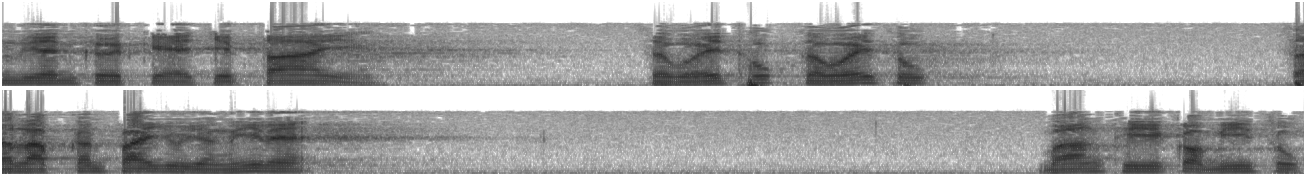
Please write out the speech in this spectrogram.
นเวียนเกิดแก่เจ็บตาย เสวยทุกข์เสวยสุข สลับกันไปอยู่อย่างนี้แหละ บางทีก็มีสุข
